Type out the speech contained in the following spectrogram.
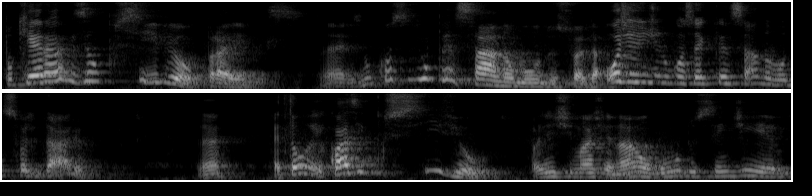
Porque era a visão possível para eles. Né? Eles não conseguiam pensar no mundo solidário. Hoje a gente não consegue pensar no mundo solidário. Né? É, tão, é quase impossível para a gente imaginar um mundo sem dinheiro.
